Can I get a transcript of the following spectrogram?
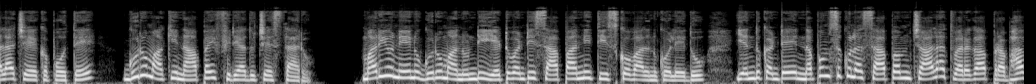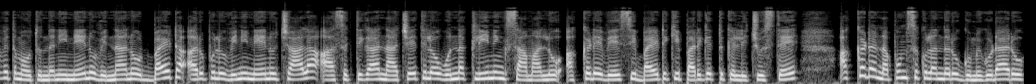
అలా చేయకపోతే గురుమాకి నాపై ఫిర్యాదు చేస్తారు. మరియు నేను గురుమా నుండి ఎటువంటి శాపాన్ని తీసుకోవాలనుకోలేదు. ఎందుకంటే నపుంసకుల శాపం చాలా త్వరగా ప్రభావితమవుతుందని నేను విన్నాను. బయట అరుపులు విని నేను చాలా ఆసక్తిగా నా చేతిలో ఉన్న క్లీనింగ్ సామాన్లు అక్కడే వేసి బయటికి పరిగెత్తుకెళ్ళి చూస్తే అక్కడ నపుంసకులందరూ గుమిగుడారు.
